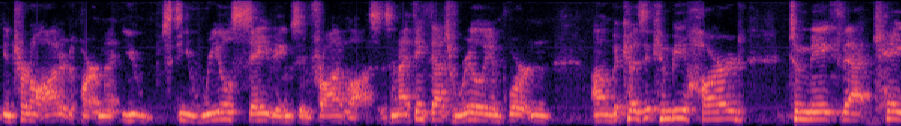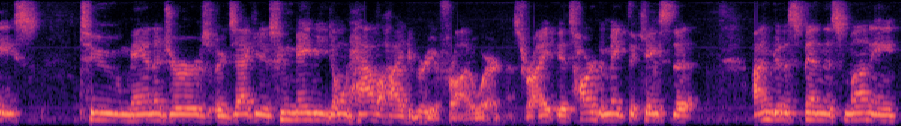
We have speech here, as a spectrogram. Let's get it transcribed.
internal audit department, you see real savings in fraud losses. And I think that's really important um, because it can be hard to make that case to managers or executives who maybe don't have a high degree of fraud awareness, right? It's hard to make the case that I'm going to spend this money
